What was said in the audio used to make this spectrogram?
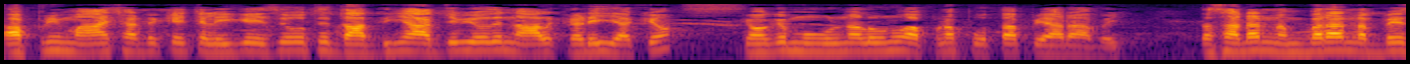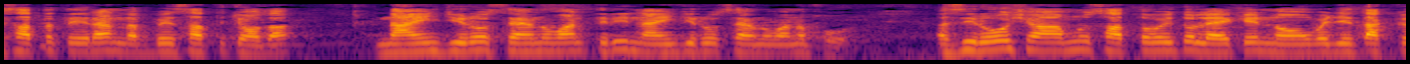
ਆਪਣੀ ਮਾਂ ਛੱਡ ਕੇ ਚਲੀ ਗਈ ਸੀ, ਉੱਥੇ ਦਾਦੀਆਂ ਅੱਜ ਵੀ ਉਹਦੇ ਨਾਲ ਖੜੀ ਆ। ਕਿਉਂ? ਕਿਉਂਕਿ ਮੂਲ ਨਾਲ ਉਹਨੂੰ ਆਪਣਾ ਪੋਤਾ ਪਿਆਰਾ ਬਈ। ਤਾਂ ਸਾਡਾ ਨੰਬਰ ਆ 9713 90714 9071390714 ਅਸੀਂ ਰੋਜ਼ ਸ਼ਾਮ ਨੂੰ 7 ਵਜੇ ਤੋਂ ਲੈ ਕੇ 9 ਵਜੇ ਤੱਕ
